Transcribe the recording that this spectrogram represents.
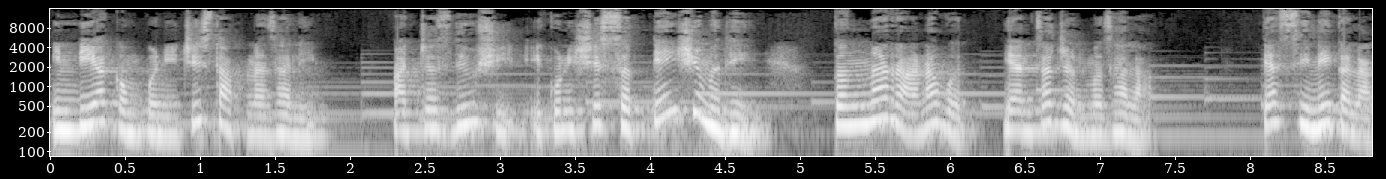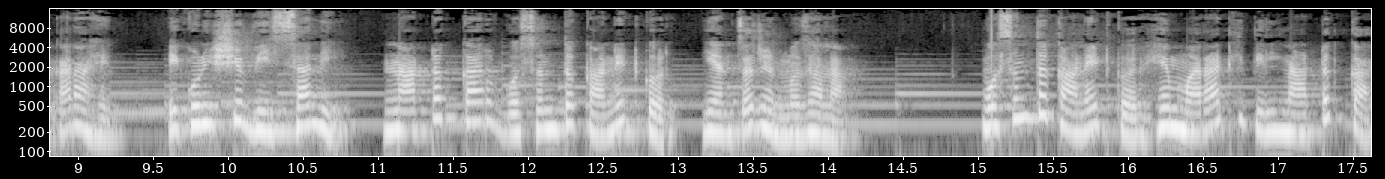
इंडिया कंपनीची स्थापना झाली. आजच्याच दिवशी एकोणीसशे सत्याऐंशी मध्ये कंगना राणावत यांचा जन्म झाला. त्या सिने कलाकार आहेत. एकोणीसशे वीस साली नाटककार वसंत कानेटकर यांचा जन्म झाला. वसंत कानेटकर हे मराठीतील नाटककार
